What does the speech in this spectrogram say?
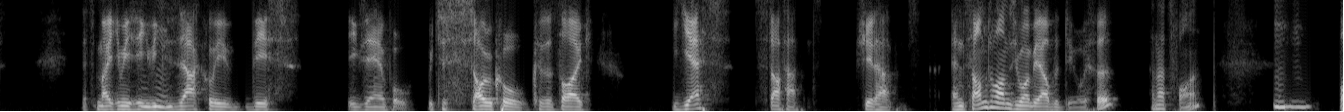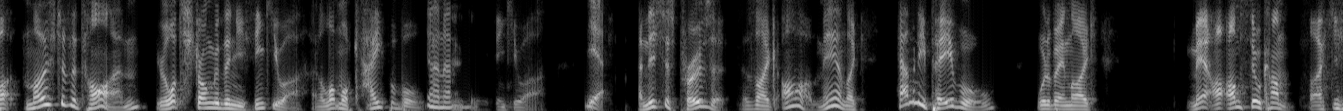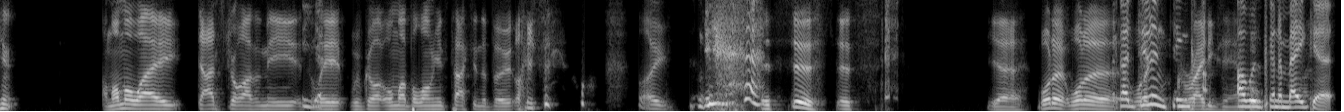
It's making me think Mhm. of exactly this example, which is so cool because it's like, yes, stuff happens, shit happens. And sometimes you won't be able to deal with it, and that's fine. Mhm. But most of the time, you're a lot stronger than you think you are and a lot more capable than you think you are. Yeah. And this just proves it. It's like, oh man, like how many people would have been like, man, I- I'm still coming. Like, I'm on my way. Dad's driving me. It's Yeah. lit. We've got all my belongings packed in the boot. Like, like Yeah. it's just, it's, yeah. What a, what a, Like, I what didn't think great example. I was gonna make it.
